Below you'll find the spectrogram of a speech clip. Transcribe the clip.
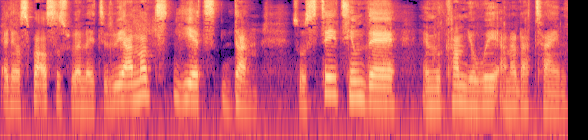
and your spouse's relatives. We are not yet done. So stay tuned there and we'll come your way another time.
